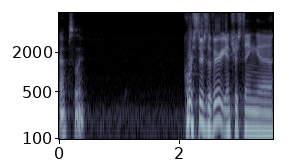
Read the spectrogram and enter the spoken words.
Absolutely. Of course, there's a very interesting uh,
